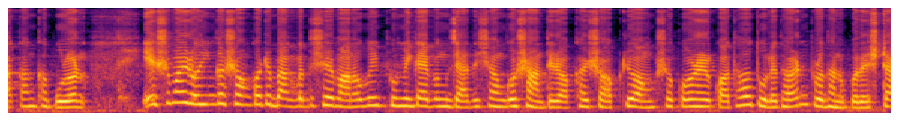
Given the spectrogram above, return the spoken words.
আকাঙ্ক্ষা পূরণ। এ সময় রোহিঙ্গা সংকটে বাংলাদেশের মানবিক ভূমিকা এবং জাতিসংঘ শান্তি রক্ষায় সক্রিয় অংশগ্রহণের কথাও তুলে ধরেন প্রধান উপদেষ্টা।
